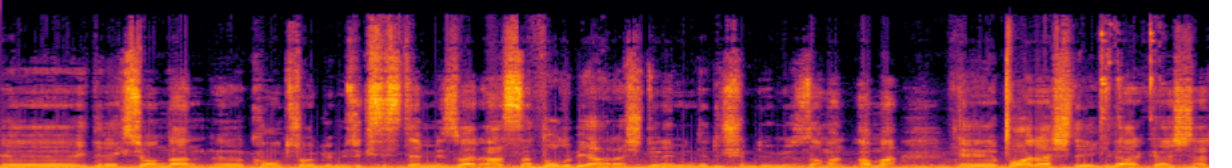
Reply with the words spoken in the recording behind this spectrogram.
E, direksiyondan e, kontrollü müzik sistemimiz var. Aslında dolu bir araç döneminde düşündüğümüz zaman ama e, bu araçla ilgili arkadaşlar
